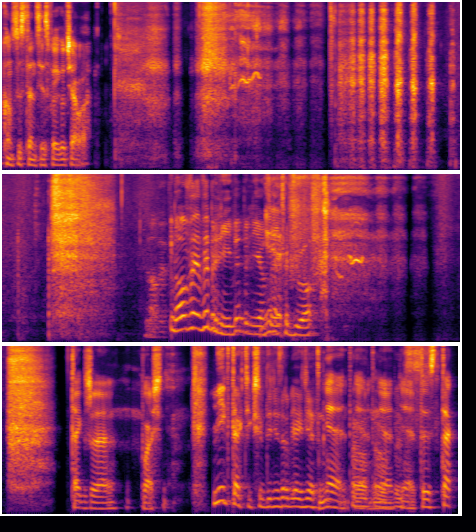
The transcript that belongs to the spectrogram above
konsystencję swojego ciała. No wy, wybrnij, wybrnij, o co Nie. chodziło. Także właśnie. Nikt tak ci krzywdy nie zrobi jak dziecko. Nie, To- nie, to nie, bez- nie. To jest tak,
